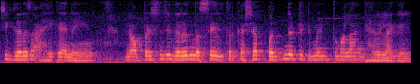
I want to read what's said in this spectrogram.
ची गरज आहे काय नाही? आणि ऑपरेशनची गरज नसेल तर कशा पद्धतीनं ट्रीटमेंट तुम्हाला घ्यावी लागेल?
